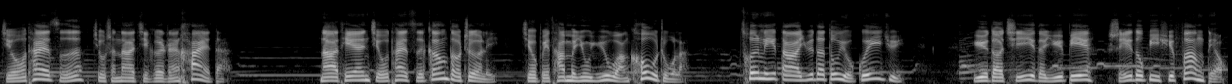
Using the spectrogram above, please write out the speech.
九太子就是那几个人害的。那天九太子刚到这里，就被他们用渔网扣住了。村里打鱼的都有规矩。”遇到奇异的鱼鳖，谁都必须放掉。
